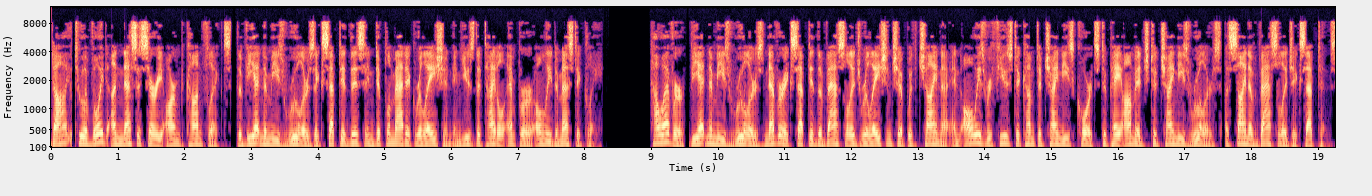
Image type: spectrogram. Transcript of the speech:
To avoid unnecessary armed conflicts, the Vietnamese rulers accepted this in diplomatic relation and used the title emperor only domestically. However, Vietnamese rulers never accepted the vassalage relationship with China and always refused to come to Chinese courts to pay homage to Chinese rulers a sign of vassalage acceptance.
